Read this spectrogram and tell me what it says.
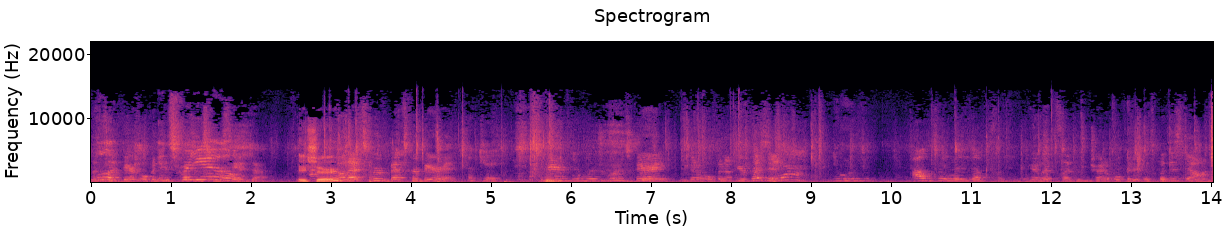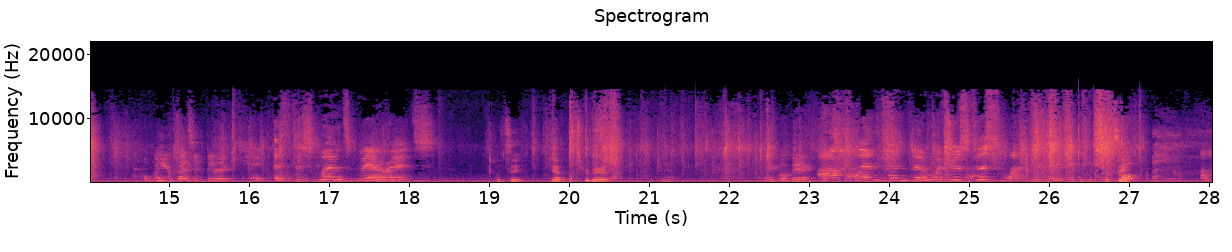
Let's let Barrett open his presents from. Santa. Are you sure? No, that's for that's for Barrett. Okay. Come here. And which one's for Barrett, you gotta open up your present. Yeah. You want to? I'll open it up for you. Here, let's let him try to open it. Let's put this down. Open your present, Barrett. Okay. It's this one's Barrett's? Let's see. Yeah, that's for Barrett. There you go, Barrett. Ah, I'll. And then, then which is this one? You gotta give him the Let's see. Oh, ah.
